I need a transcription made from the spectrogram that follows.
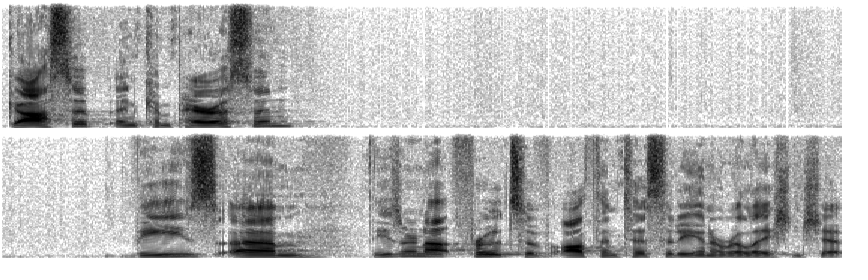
gossip and comparison, these, um, these are not fruits of authenticity in a relationship.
